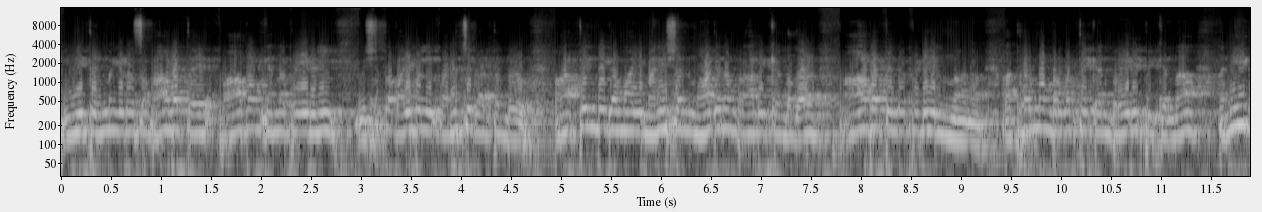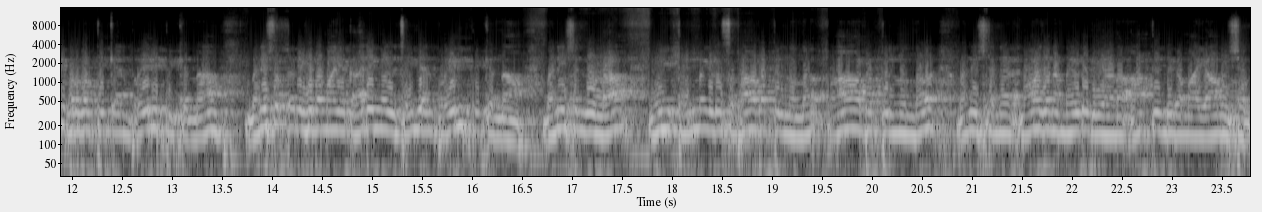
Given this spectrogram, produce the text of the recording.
ഈ തിന്മയുടെ സ്വഭാവത്തെ പാപം എന്ന പേരിൽ വിശുദ്ധ ബൈബിൾ വരച്ചു കാട്ടുമ്പോൾ ആത്യന്തികമായി മനുഷ്യൻ മോചനം പ്രാപിക്കേണ്ടത് പാപത്തിന്റെ പിടിയിൽ നിന്നാണ്. അധർമ്മം പ്രവർത്തിക്കാൻ പ്രേരിപ്പിക്കുന്ന അനീതി പ്രവർത്തിക്കാൻ പ്രേരിപ്പിക്കുന്ന മനുഷ്യത്വരഹിതമായ കാര്യങ്ങൾ ചെയ്യാൻ പ്രേരിപ്പിക്കുന്ന മനുഷ്യനുള്ള ഈ തിന്മയുടെ സ്വഭാവത്തിൽ നിന്ന് പാപത്തിൽ നിന്ന് മനുഷ്യന് മോചനം നേടുകയാണ് ആത്യന്തികമായ ആവശ്യം.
